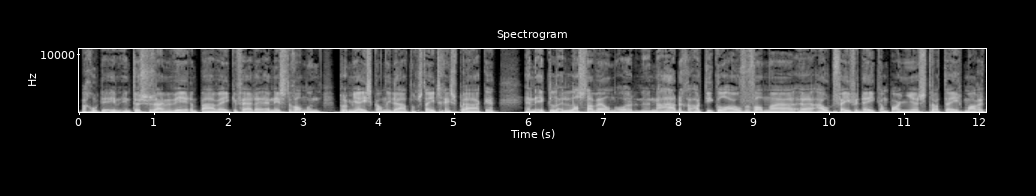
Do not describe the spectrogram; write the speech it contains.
Maar goed, in, intussen zijn we weer een paar weken verder. En is er van een premierskandidaat nog steeds geen sprake. En ik las daar wel een, een aardige artikel over van oud-VVD-campagne-strateeg Mark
